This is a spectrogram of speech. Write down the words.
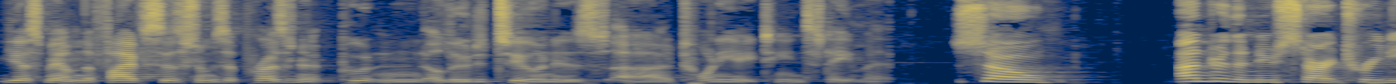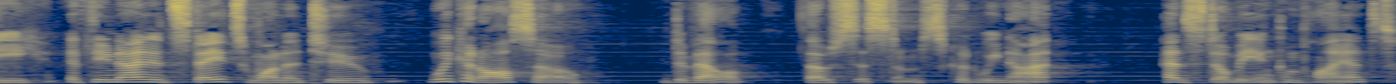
Yes, ma'am. The five systems that President Putin alluded to in his uh, 2018 statement. So under the New START treaty, if the United States wanted to, we could also develop those systems, could we not? And still be in compliance?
